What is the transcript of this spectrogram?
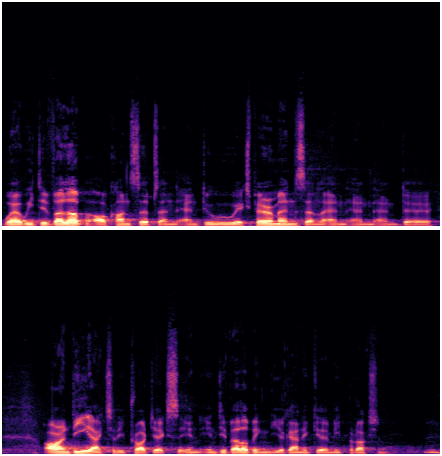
where we develop our concepts and, and do experiments and, and, and, and uh, R&D actually projects in, in developing the organic uh, meat production. Mm.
